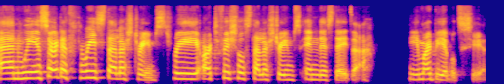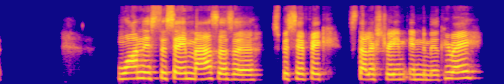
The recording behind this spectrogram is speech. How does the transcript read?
And we inserted three stellar streams, three artificial stellar streams in this data. You might be able to see it. One is the same mass as a specific stellar stream in the Milky Way.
